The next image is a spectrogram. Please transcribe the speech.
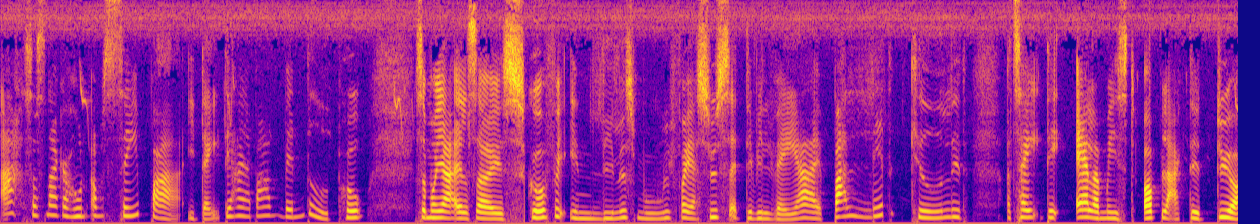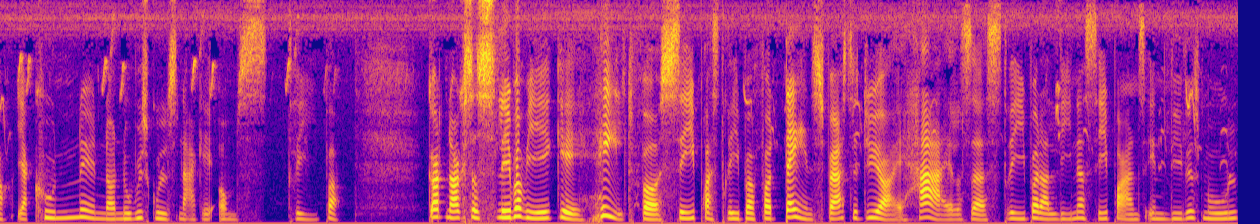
ah, så snakker hun om zebra i dag. Det har jeg bare ventet på. Så må jeg altså øh, skuffe en lille smule, for jeg synes, at det ville være øh, bare lidt kedeligt at tage det allermest oplagte dyr, jeg kunne, øh, når nu vi skulle snakke om striber. Godt nok så slipper vi ikke helt for zebrastriber, for dagens første dyr har altså striber, der ligner zebraens en lille smule,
